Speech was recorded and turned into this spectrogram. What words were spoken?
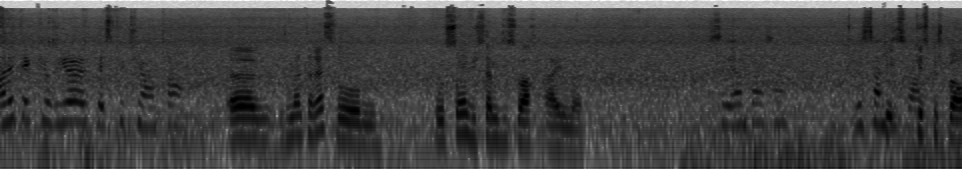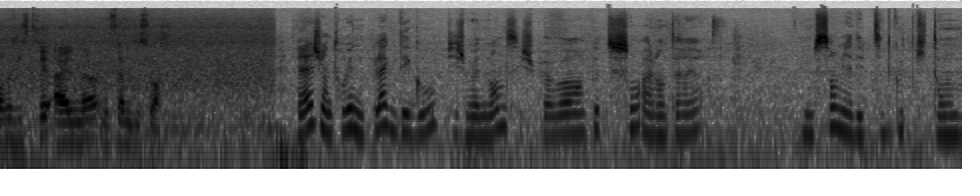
On était curieux, qu'est-ce que tu entends Euh, je m'intéresse au, au son du samedi soir à Elmer. C'est intéressant. Le samedi soir. Qu'est-ce que je peux enregistrer à Elmer le samedi soir Et là, je viens de trouver une plaque d'égout, puis je me demande si je peux avoir un peu de son à l'intérieur. Il me semble qu'il y a des petites gouttes qui tombent.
